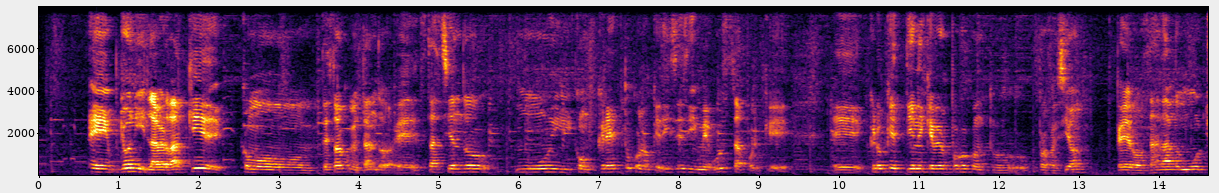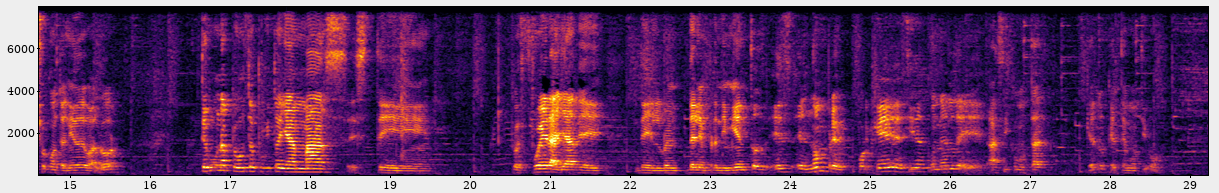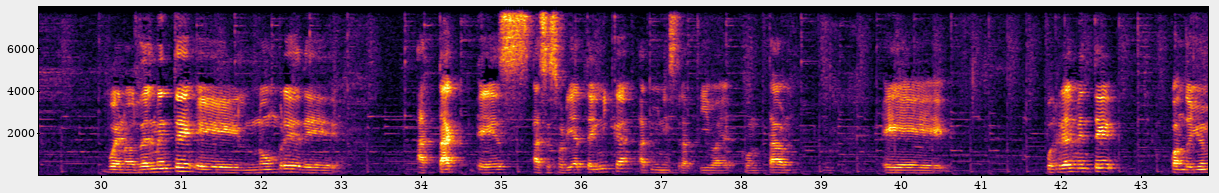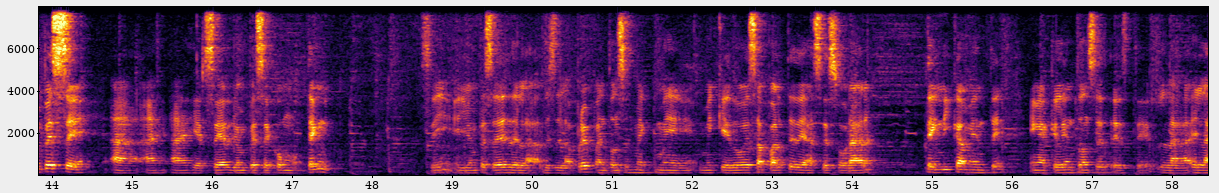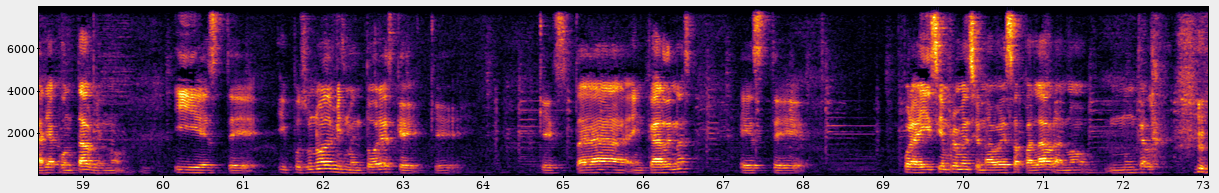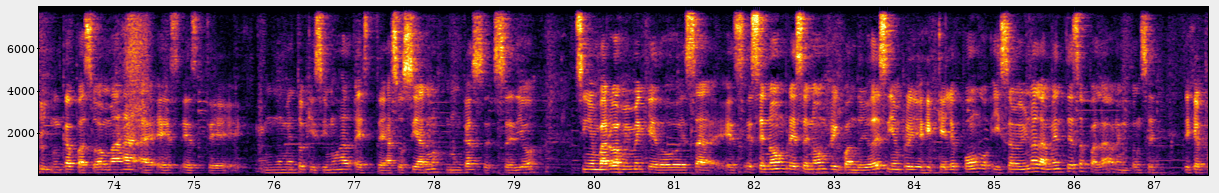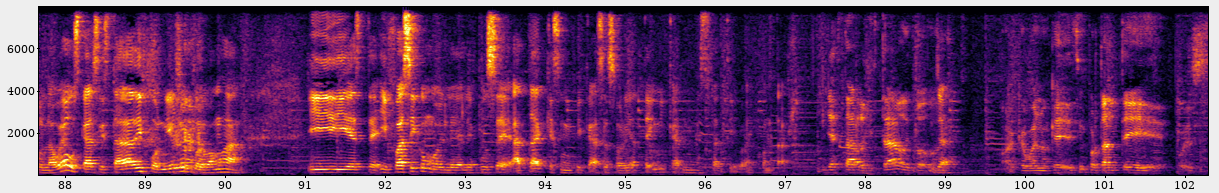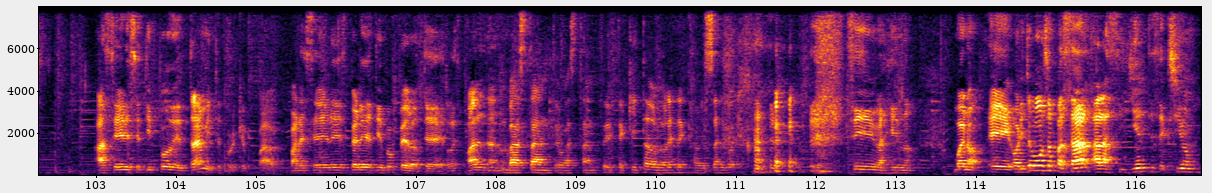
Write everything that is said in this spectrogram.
Eh, Johnny, la verdad que como te estaba comentando, eh, estás siendo muy concreto con lo que dices y me gusta porque eh, creo que tiene que ver un poco con tu profesión, pero estás dando mucho contenido de valor. Tengo una pregunta un poquito ya más, este, pues fuera ya de, del emprendimiento, es el nombre. ¿Por qué decides ponerle así como tal? ¿Qué es lo que te motivó? Bueno, realmente eh, el nombre de ATAC es Asesoría Técnica Administrativa Contable. Eh, pues realmente cuando yo empecé a, ejercer, yo empecé como técnico. Sí, y yo empecé desde la, desde la prepa, entonces me, me- me quedó esa parte de asesorar técnicamente en aquel entonces este, la- el área contable, ¿no? Y este y pues uno de mis mentores que, que está en Cárdenas, este por ahí siempre mencionaba esa palabra, ¿no? Nunca, nunca pasó a más, este, en un momento quisimos a- este, asociarnos, nunca se, dio, Sin embargo, a mí me quedó esa, es- ese nombre, ese nombre, y cuando yo de siempre dije, ¿qué le pongo? Y se me vino a la mente esa palabra, entonces dije, pues la voy a buscar, si está disponible, pues vamos a... Y, este, y fue así como le, le puse ATA, que significa Asesoría Técnica Administrativa y Contable. Ya está registrado y todo. Ya, Ay, qué bueno, que es importante pues hacer ese tipo de trámites porque pa parecer es pérdida de tiempo pero te respalda, ¿no? bastante, bastante, y te quita dolores de cabeza luego. Sí, me imagino. Bueno, eh, ahorita vamos a pasar a la siguiente sección.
